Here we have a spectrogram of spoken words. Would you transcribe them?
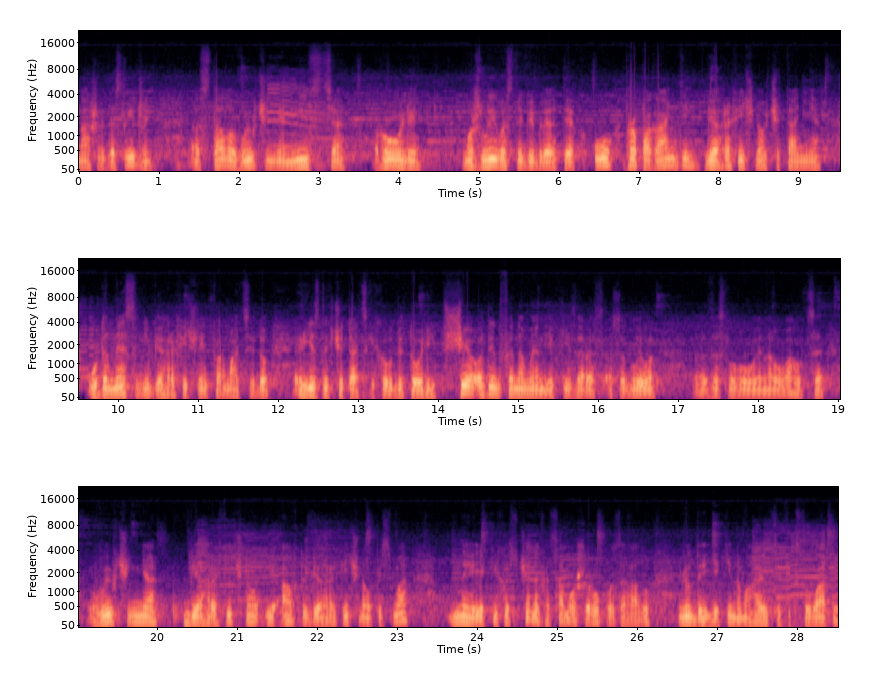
наших досліджень е, стало вивчення місця, ролі, можливостей бібліотек у пропаганді біографічного читання, у донесенні біографічної інформації до різних читацьких аудиторій. Ще один феномен, який зараз особливо е, заслуговує на увагу, це вивчення біографічного і автобіографічного письма не якихось вчених, а самого широкого загалу людей, які намагаються фіксувати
